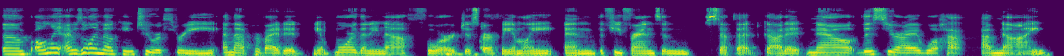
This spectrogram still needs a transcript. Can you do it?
Um, only I was only milking two or three, and that provided you know more than enough for mm-hmm. just our family and the few friends and stuff that got it. Now this year I will have, have nine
